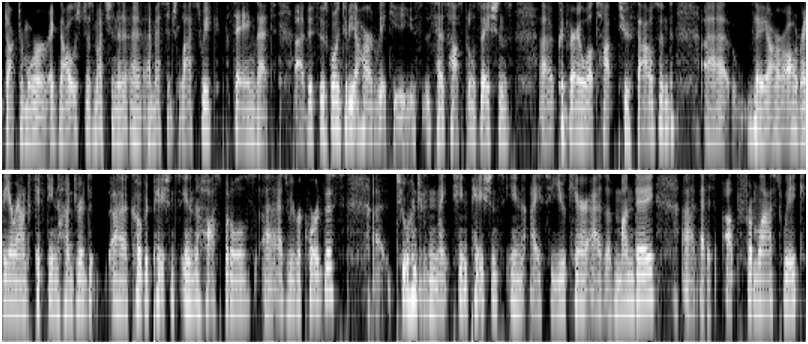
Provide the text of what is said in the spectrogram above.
Dr. Moore acknowledged as much in a, a message last week, saying that uh, this is going to be a hard week. He says hospitalizations uh, could very well top 2,000. Uh, they are already around 1,500 COVID patients in the hospital uh, as we record this, uh, 219 patients in ICU care as of Monday. Uh, that is up from last week.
